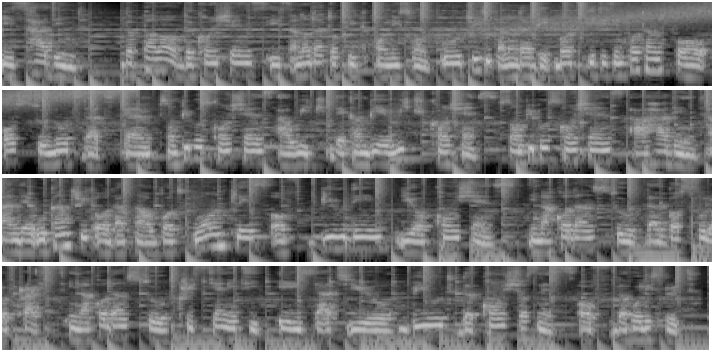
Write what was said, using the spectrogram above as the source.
is hardened. The power of the conscience is another topic on its own. We will treat it another day. But it is important for us to note that um, some people's conscience are weak. There can be a weak conscience. Some people's conscience are hardened, and uh, we can't treat all that now. But one place of building your conscience in accordance to the gospel of Christ, in accordance to Christianity, is that you build the consciousness of the Holy Spirit.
